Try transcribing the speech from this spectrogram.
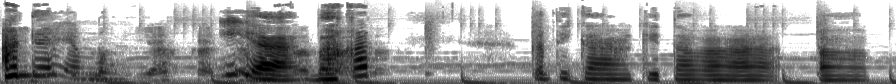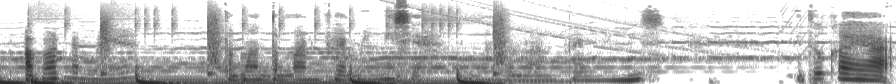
Ada yang meng- mengiyakan Iya, bahkan ketika kita eh, apa namanya teman-teman feminis ya teman-teman feminis itu kayak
